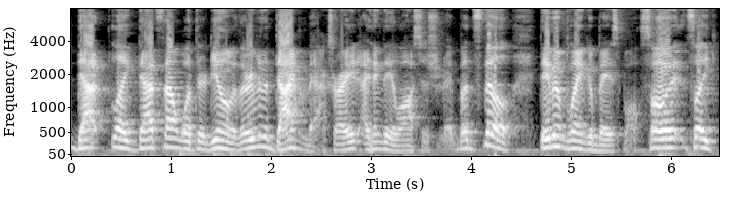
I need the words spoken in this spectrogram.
that like that's not what they're dealing with. Or even the Diamondbacks, right? I think they lost yesterday, but still they've been playing good baseball. So it's like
